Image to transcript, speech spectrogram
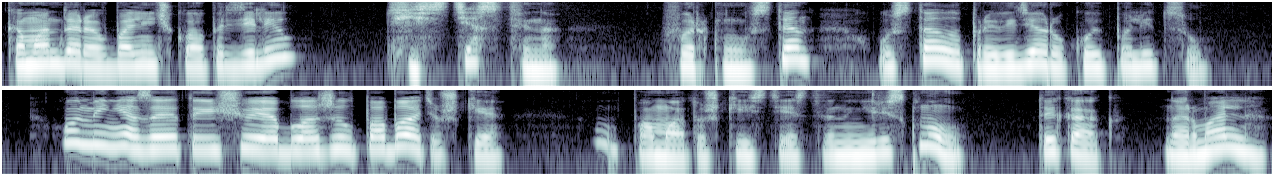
Командера в больничку определил?» «Естественно», — фыркнул Стэн, устало проведя рукой по лицу. Он меня за это еще и обложил по батюшке. Ну, по матушке, естественно, не рискнул. Ты как, нормально?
